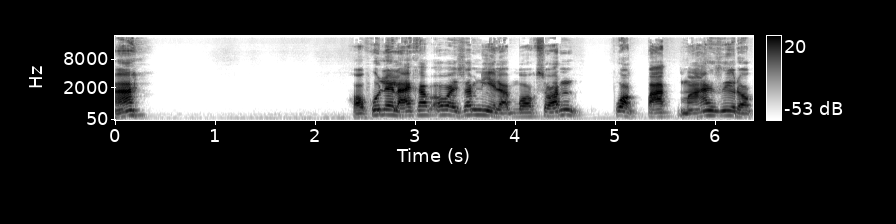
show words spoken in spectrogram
ฮะ ขอบคุณหลาย ๆ ครับ เอาไว้ซ้ำนี่แหละบอกสอนพวกปากหมาซื้อดอก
